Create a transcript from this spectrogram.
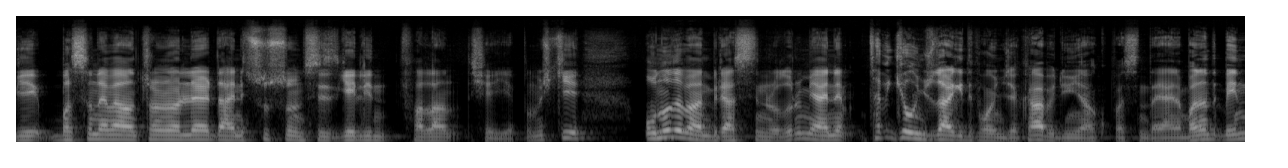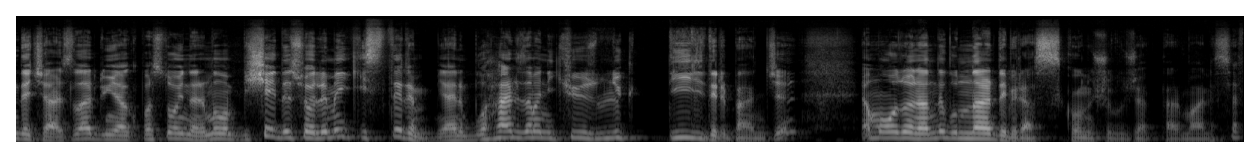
Bir basına ve antrenörlere de hani susun siz gelin falan şey yapılmış ki ona da ben biraz sinir olurum. Yani tabii ki oyuncular gidip oynayacak abi Dünya Kupası'nda. Yani bana da, beni de çağırsalar Dünya Kupası'nda oynarım ama bir şey de söylemek isterim. Yani bu her zaman ikiyüzlülük değildir bence. Ama o dönemde bunlar da biraz konuşulacaklar maalesef.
